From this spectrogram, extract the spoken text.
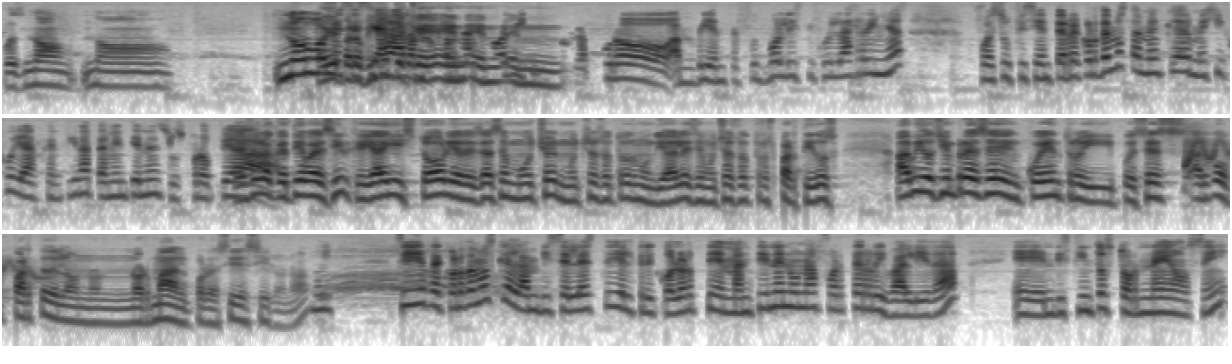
pues no, no, no hubo Oye, pero necesidad fíjate que en- en- puro ambiente futbolístico y las riñas fue suficiente. Recordemos también que México y Argentina también tienen sus propias... Eso es lo que te iba a decir, que ya hay historia desde hace mucho en muchos otros mundiales y en muchos otros partidos. Ha habido siempre ese encuentro y pues es algo parte de lo no- normal, por así decirlo, ¿no? Sí. Sí, recordemos que el ambiceleste y el tricolor te- mantienen una fuerte rivalidad en distintos torneos, ¿sí?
